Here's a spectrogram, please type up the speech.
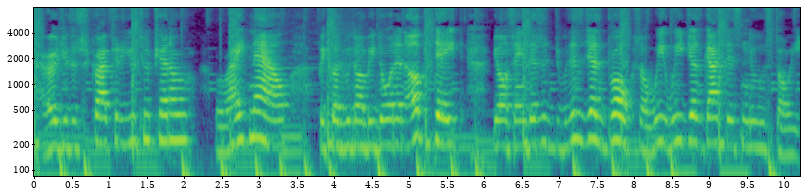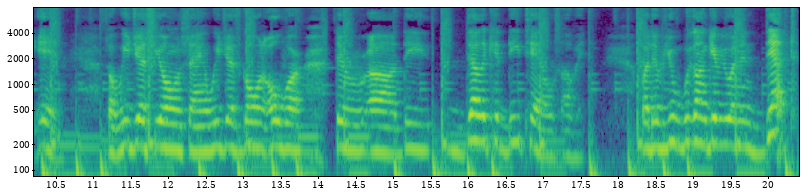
I urge you to subscribe to the YouTube channel right now because we're gonna be doing an update. You know what I'm saying? This is this is just broke, so we we just got this news story in. So we just, you know what I'm saying, we just going over the uh, the delicate details of it. But if you, we're gonna give you an in-depth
